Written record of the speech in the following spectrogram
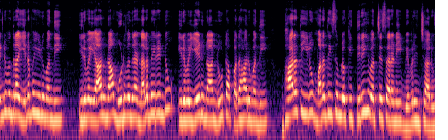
రెండు వందల ఎనభై ఏడు మంది ఇరవై ఆరున మూడు వందల నలభై రెండు ఇరవై ఏడున నూట పదహారు మంది భారతీయులు మన దేశంలోకి తిరిగి వచ్చేశారని వివరించారు.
